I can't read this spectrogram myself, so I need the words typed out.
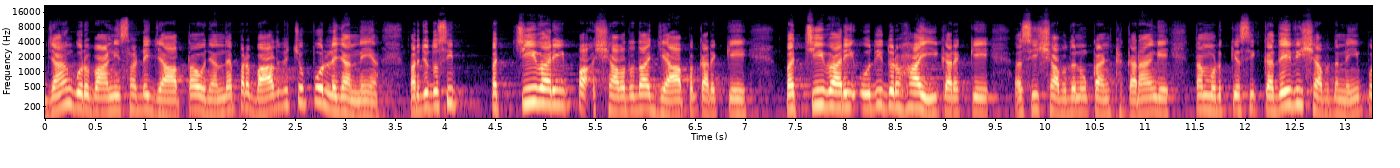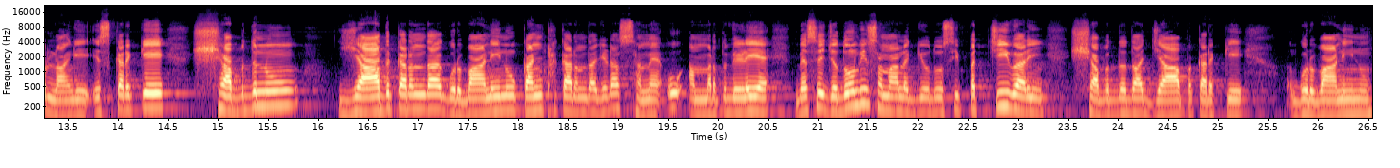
ਜਾਂ ਗੁਰਬਾਣੀ ਸਾਡੇ ਯਾਦ ਤਾਂ ਹੋ ਜਾਂਦਾ, ਪਰ ਬਾਅਦ ਵਿੱਚ ਉਹ ਭੁੱਲ ਜਾਂਦੇ ਆ ਪਰ ਜਦੋਂ ਅਸੀਂ 25 ਵਾਰੀ ਪ- ਸ਼ਬਦ ਦਾ ਜਾਪ ਕਰਕੇ 25 ਵਾਰੀ ਉਹਦੀ ਦੁਰਹਾਈ ਕਰਕੇ ਅਸੀਂ ਸ਼ਬਦ ਨੂੰ ਕੰਠ ਕਰਾਂਗੇ, ਤਾਂ ਮੁੜ ਕੇ ਅਸੀਂ ਕਦੇ ਵੀ ਸ਼ਬਦ ਨਹੀਂ ਭੁੱਲਾਂਗੇ। ਇਸ ਕਰਕੇ ਸ਼ਬਦ ਨੂੰ ਯਾਦ ਕਰਨ ਦਾ, ਗੁਰਬਾਣੀ ਨੂੰ ਕੰਠ ਕਰਨ ਦਾ ਜਿਹੜਾ ਸਮਾਂ, ਉਹ ਅੰਮ੍ਰਿਤ ਵੇਲੇ ਹੈ। ਵੈਸੇ ਜਦੋਂ ਵੀ ਸਮਾਂ ਲੱਗੇ, ਉਦੋਂ ਅਸੀਂ 25 ਵਾਰੀ ਸ਼ਬਦ ਦਾ ਜਾਪ ਕਰਕੇ ਗੁਰਬਾਣੀ ਨੂੰ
